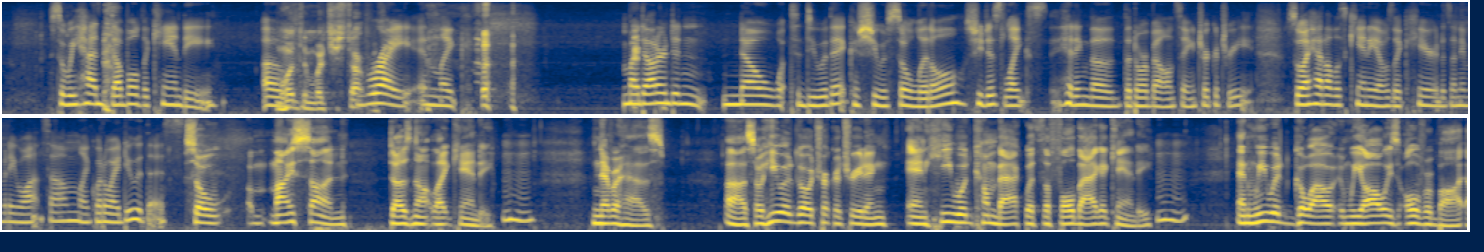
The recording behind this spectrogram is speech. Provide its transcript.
So we had double the candy of More than what you start with. right and like my daughter didn't know what to do with it because she was so little. She just likes hitting the the doorbell and saying trick or treat. So i had all this candy. I was like here does anybody want some? Like what do i do with this? So um, my son does not like candy. Never has. Uh, so he would go trick or treating, and he would come back with the full bag of candy, and we would go out, and we always overbought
